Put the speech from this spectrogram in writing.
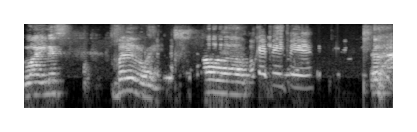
Linus. But anyway, uh, Okay, Big Ben. Where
